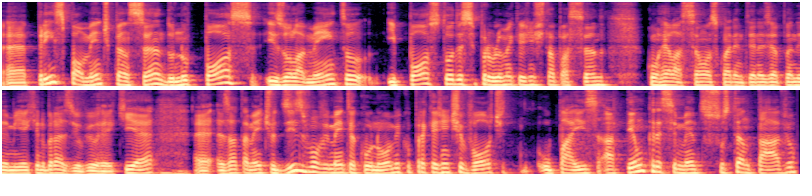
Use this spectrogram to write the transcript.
é, principalmente pensando no pós-isolamento e pós todo esse problema que a gente está passando com relação às quarentenas e à pandemia aqui no Brasil, viu, Rê? Que é, é exatamente o desenvolvimento econômico para que a gente volte o país a ter um crescimento sustentável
